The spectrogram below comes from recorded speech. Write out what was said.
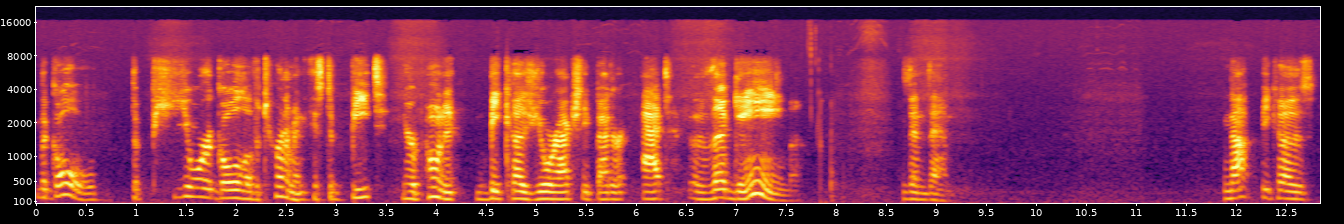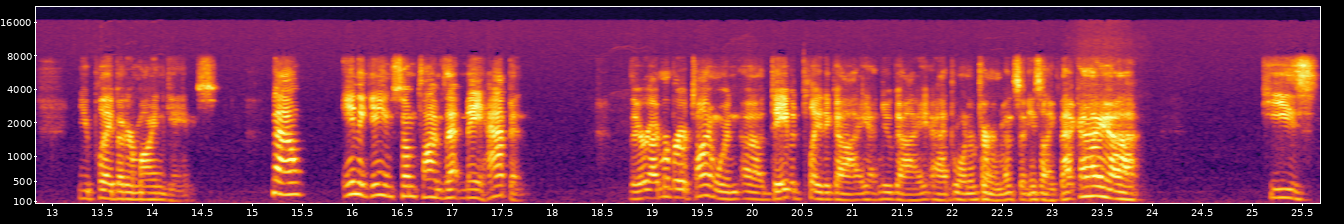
The goal, the pure goal of a tournament, is to beat your opponent because you're actually better at the game than them. Not because you play better mind games. Now, in a game, sometimes that may happen. There, I remember a time when uh, David played a guy, a new guy, at one of the tournaments, and he's like, "That guy, uh, he's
